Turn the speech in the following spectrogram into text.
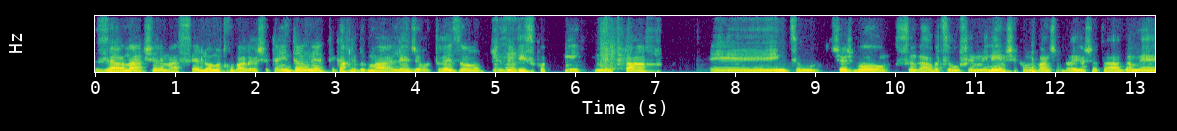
זה ארנק שלמעשה לא מחובר לרשת האינטרנט, תיקח לדוגמה לג'ר או טרזור, שזה mm-hmm. דיסקו מאובטח, אה, עם צירוף, שיש בו 24 צירופי מילים, שכמובן שברגע שאתה גם אה,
